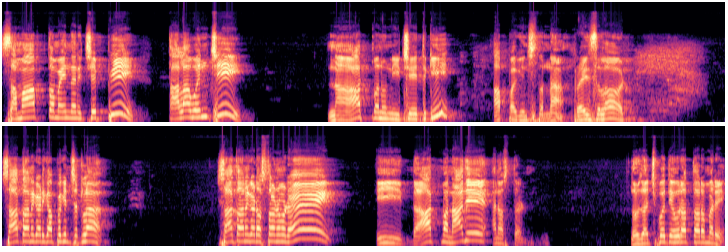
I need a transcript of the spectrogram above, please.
సమాప్తమైందని చెప్పి తల వంచి నా ఆత్మను నీ చేతికి అప్పగించుతున్నా. ప్రైజ్ లాడ్ సాతానగాడికి అప్పగించట్లా? సాతానగాడు వస్తాడు "ఏయ్, ఈ ఆత్మ నాదే అని వస్తాడు. నువ్వు చచ్చిపోతే ఎవరు వస్తారో మరి?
